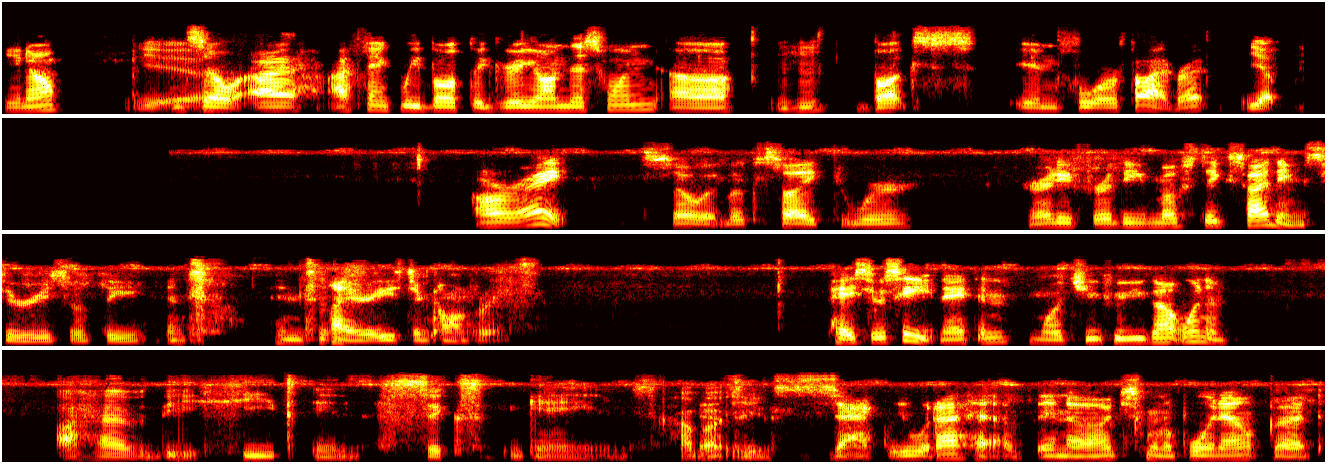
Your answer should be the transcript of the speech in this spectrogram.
You know? Yeah. And so I I think we both agree on this one. Uh Mhm. Bucks in 4 or 5, right? Yep. All right. So it looks like we're ready for the most exciting series of the entire Eastern Conference. Pacers Heat, Nathan. What you who you got winning? I have the Heat in six games. How about That's you? exactly what I have. And uh, I just want to point out that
